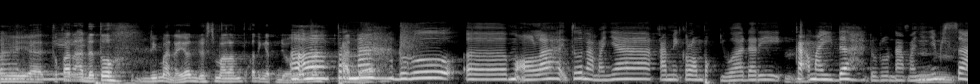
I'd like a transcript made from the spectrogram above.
Eh, iya, itu kan ada tuh di mana ya? Di semalam tuh kan ingat juga Heeh, mah, pernah ada. dulu eh, mengolah itu namanya kami kelompok jua dari Mm. Kak Maidah dulu namanya Mm. bisa.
